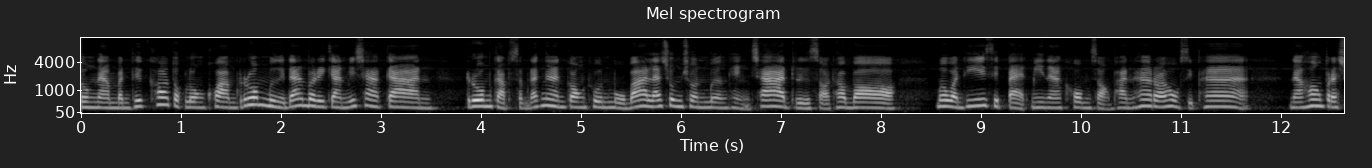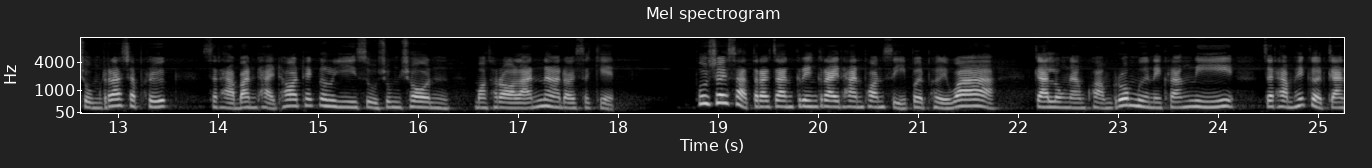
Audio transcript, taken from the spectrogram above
ลงนามบันทึกข้อตกลงความร่วมมือด้านบริการวิชาการ ร่วมกับสำนักงานกองทุนหมู่บ้านและชุมชนเมืองแห่งชาติ หรือสทบ เมื่อวันที่ 28 มีนาคม 2565 ณ ห้องประชุมราชพฤกษ์ สถาบันถ่ายทอดเทคโนโลยีสู่ชุมชน มทรล้านนาดอยสะเก็ด ผู้ช่วยศาสตราจารย์เกรียงไกรทานพรศรีเปิดเผยว่า การลงนามความร่วมมือในครั้งนี้ จะทำให้เกิดการ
